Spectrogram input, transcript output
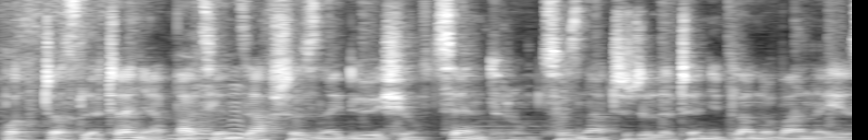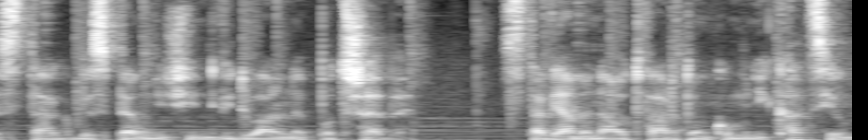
Podczas leczenia pacjent zawsze znajduje się w centrum, co znaczy, że leczenie planowane jest tak, by spełnić indywidualne potrzeby. Stawiamy na otwartą komunikację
